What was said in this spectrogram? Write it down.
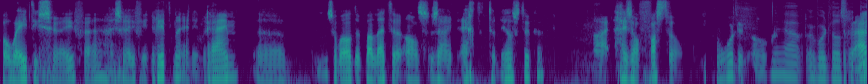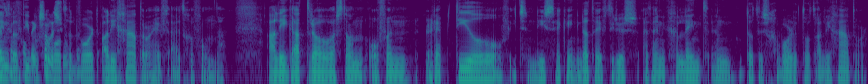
poëtisch schreef. Hè. Hij schreef in ritme en in rijm. Uh, zowel de balletten als zijn echte toneelstukken. Maar hij zal vast wel woorden ook. Nou ja, er wordt wel eens geclaimd dat hij bijvoorbeeld het woord alligator heeft uitgevonden. Alligatro was dan of een reptiel of iets in die strekking. Dat heeft hij dus uiteindelijk geleend en dat is geworden tot alligator.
